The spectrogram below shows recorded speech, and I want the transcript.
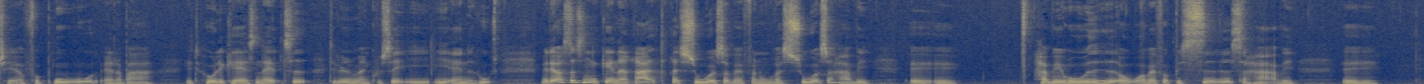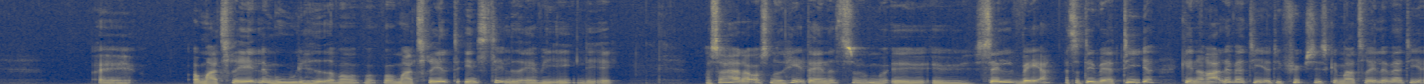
til at forbruge, er der bare et hul i kassen altid. Det vil man kunne se i, i andet hus. Men det er også sådan generelt ressourcer. Hvad for nogle ressourcer har vi, øh, øh har vi rådighed over? Hvad for besiddelser har vi? Øh, øh, og materielle muligheder. Hvor, hvor, hvor materielt indstillet er vi egentlig? Ikke? Og så har der også noget helt andet som øh, øh, selvværd. Altså det er værdier, generelle værdier, de fysiske, materielle værdier,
